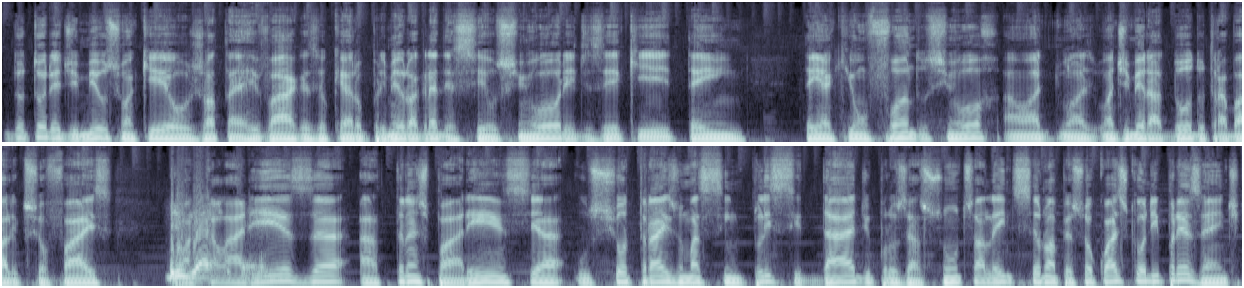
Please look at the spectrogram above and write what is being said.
Doutor Edmilson, aqui é o J.R. Vargas. Eu quero primeiro agradecer o senhor e dizer que tem, tem aqui um fã do senhor, um, um admirador do trabalho que o senhor faz. Com a Obrigado, clareza, a transparência, o senhor traz uma simplicidade para os assuntos, além de ser uma pessoa quase que onipresente.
